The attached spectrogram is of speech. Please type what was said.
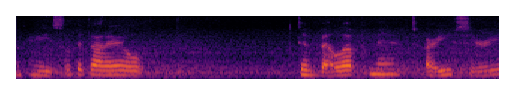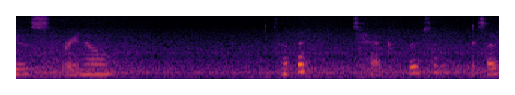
Okay, so the Dario development. Are you serious right now? Is that the tech person? Is that?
